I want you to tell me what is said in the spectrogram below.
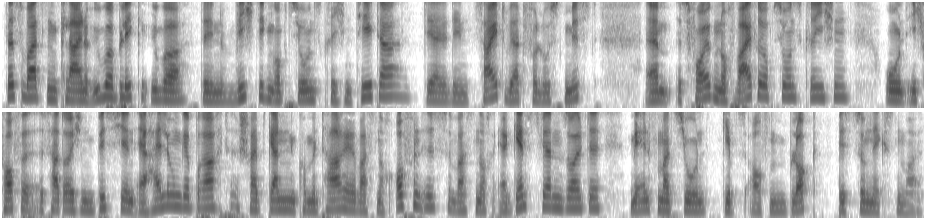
Das war jetzt ein kleiner Überblick über den wichtigen Optionsgriechen Theta, der den Zeitwertverlust misst. Ähm, es folgen noch weitere Optionsgriechen und ich hoffe, es hat euch ein bisschen Erheilung gebracht. Schreibt gerne in die Kommentare, was noch offen ist, was noch ergänzt werden sollte. Mehr Informationen gibt's auf dem Blog. Bis zum nächsten Mal.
